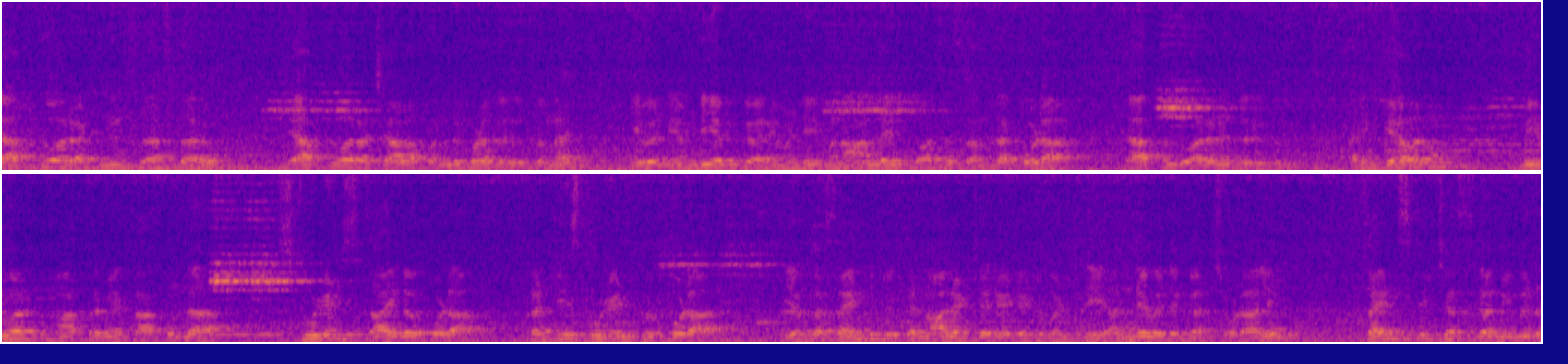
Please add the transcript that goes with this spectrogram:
యాప్ ద్వారా అటెండెన్స్ వేస్తారు యాప్ ద్వారా చాలా పనులు కూడా జరుగుతున్నాయి. ఈవెన్ ఎండిఎం కానివ్వండి మన ఆన్లైన్ ప్రాసెస్ అంతా కూడా యాప్ ద్వారానే జరుగుతుంది. అది కేవలం మీ వరకు మాత్రమే కాకుండా స్టూడెంట్ స్థాయిలో కూడా ప్రతి స్టూడెంట్కు కూడా ఈ యొక్క సైంటిఫిక్ నాలెడ్జ్ అనేటటువంటిది అందే విధంగా చూడాలి. సైన్స్ టీచర్స్గా మీ మీద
